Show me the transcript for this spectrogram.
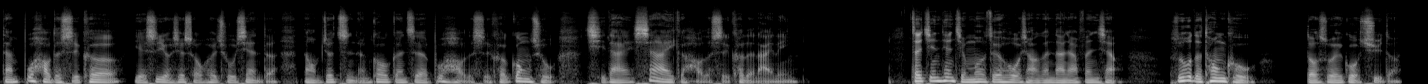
但不好的时刻也是有些时候会出现的。那我们就只能够跟这不好的时刻共处，期待下一个好的时刻的来临。在今天节目的最后，我想要跟大家分享，所有的痛苦都是会过去的。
